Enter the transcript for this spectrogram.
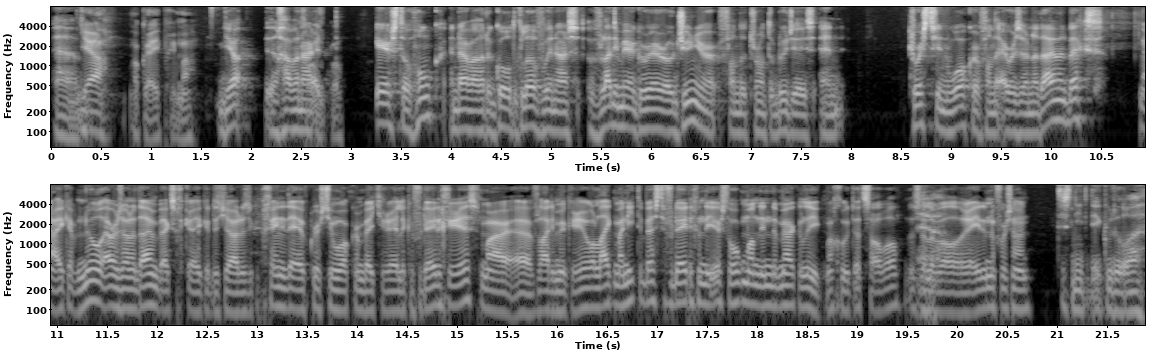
Um, ja, oké, okay, prima. Ja, dan gaan we naar het eerste honk. En daar waren de Gold Glove winnaars Vladimir Guerrero Jr. van de Toronto Blue Jays en Christian Walker van de Arizona Diamondbacks. Nou, ik heb nul Arizona Diamondbacks gekeken dit jaar, dus ik heb geen idee of Christian Walker een beetje een redelijke verdediger is. Maar uh, Vladimir Guerrero lijkt mij niet de beste verdedigende eerste honkman in de American League. Maar goed, dat zal wel. Er zullen ja. wel redenen voor zijn. Het is niet, ik bedoel, uh,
